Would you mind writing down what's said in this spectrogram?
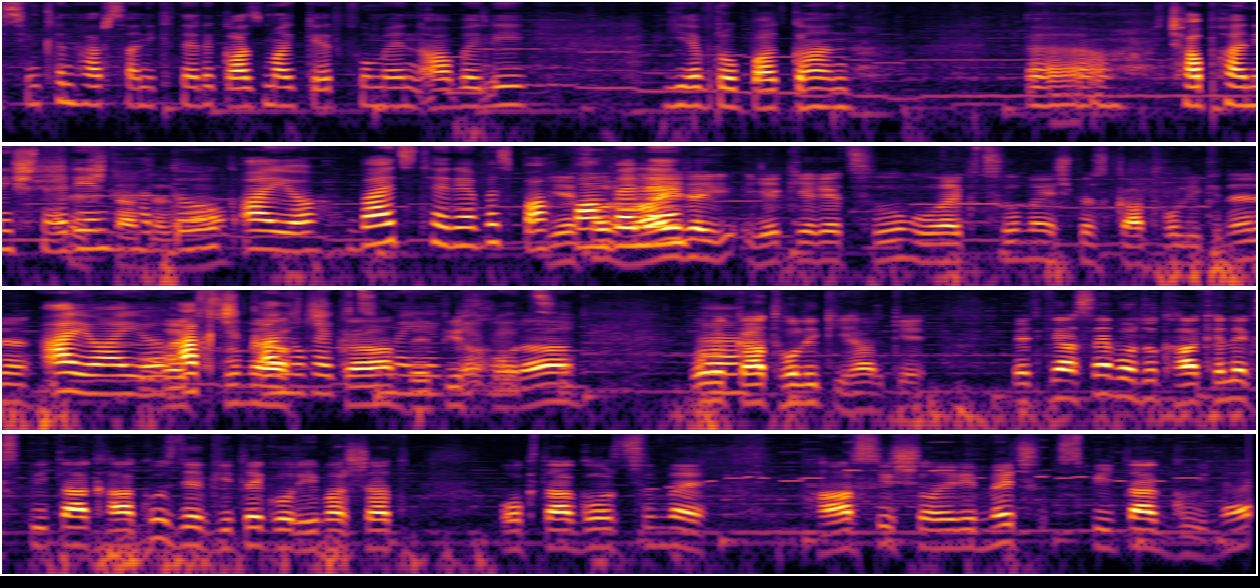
այսինքն հարսանիքները կազմակերպվում են ավելի եվրոպական չափանիշներին հատուկ, այո, բայց թերևս պահպանվել է Երբ հայրը եկեղեցում ուղեկցում է ինչպես կաթոլիկները, այո, այո, աղջկան ուղեկցում է եկեղեցի, որը կաթոլիկ իհարկե։ Պետք է ասեմ, որ դուք հակել եք սպիտակ հագուստ եւ գիտեք, որ հիմա շատ օգտագործում է հարսի շորերի մեջ սպիտակ գույնը,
